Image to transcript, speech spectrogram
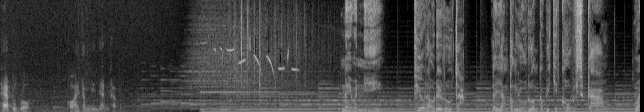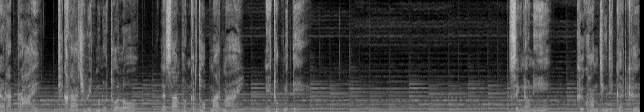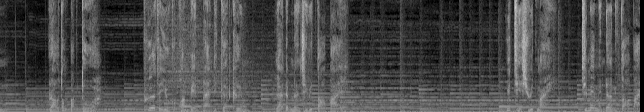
แทบทุกโรค ขอให้คำยืนยันครับ ในวันนี้ที่เราได้รู้จัก และยังต้องอยู่ร่วมกับวิกฤตโควิด -19 ไวรัสร้ายที่ฆ่าชีวิตมนุษย์ทั่วโลก และสร้างผลกระทบมากมายในทุกมิติ สิ่งเหล่านี้คือความจริงที่เกิดขึ้น เราต้องปรับตัว เพื่อจะอยู่กับความเปลี่ยนแปลงที่เกิดขึ้น และดำเนินชีวิตต่อไป วิถีชีวิตใหม่ที่ไม่เหมือนเดิมอีกต่อไป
